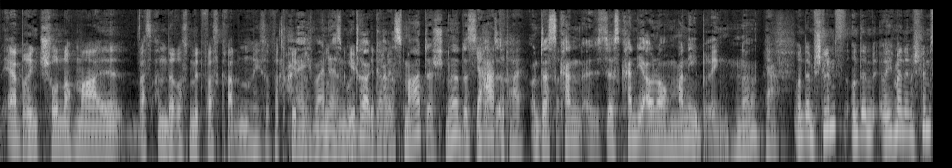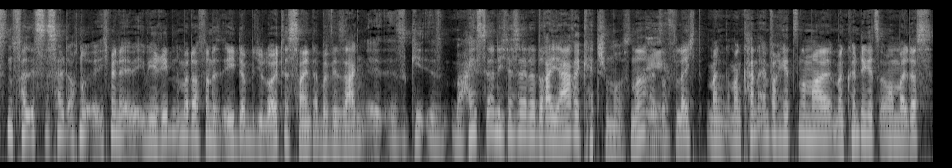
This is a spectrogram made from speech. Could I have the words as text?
er bringt schon noch mal was anderes mit, was gerade noch nicht so vertreten ist. Ich meine, er ist ultra charismatisch, ne? Das, ja, also, total. Und das kann, das kann dir auch noch Money bringen, ne? Ja. Und im schlimmsten, und im, ich meine, im schlimmsten Fall ist es halt auch nur, ich meine, wir reden immer davon, dass AEW Leute signed, aber wir sagen, es, es heißt ja nicht, dass er da drei Jahre catchen muss, ne? Nee. Also vielleicht, man, man kann einfach jetzt noch mal, man könnte jetzt einfach mal das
